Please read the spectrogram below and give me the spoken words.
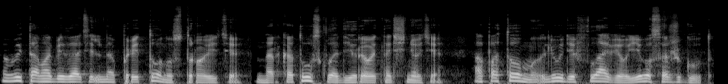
«Вы там обязательно притон устроите, наркоту складировать начнете, а потом люди Флавио его сожгут,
